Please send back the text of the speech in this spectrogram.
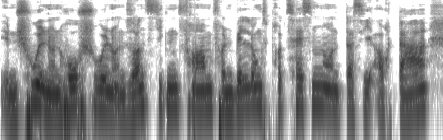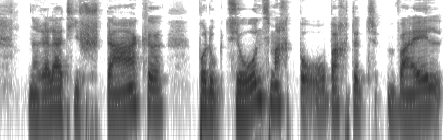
in Schulen und Hochschulen und sonstigen Formen von Bildungsprozessen und dass sie auch da eine relativ starke Produktionsmacht beobachtet, weil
